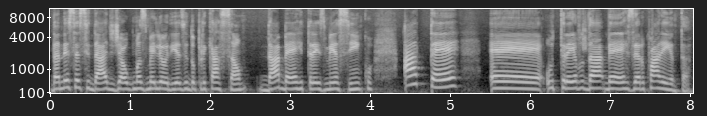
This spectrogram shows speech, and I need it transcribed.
da necessidade de algumas melhorias e duplicação da BR 365 até é, o trevo da BR 040.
